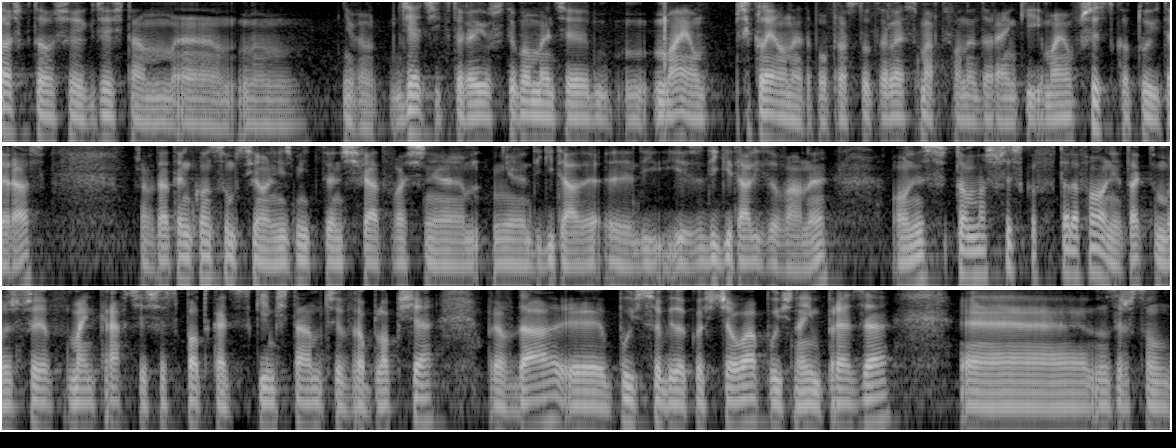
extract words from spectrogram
ktoś, kto się gdzieś tam, e, mm, nie wiem, dzieci, które już w tym momencie mają przyklejone to po prostu te smartfony do ręki i mają wszystko tu i teraz, prawda? Ten konsumpcjonizm i ten świat właśnie nie, digital, e, di- zdigitalizowany, on jest, to masz wszystko w telefonie, tak? Ty możesz w Minecrafcie się spotkać z kimś tam, czy w Robloxie, prawda? E, Pójść sobie do kościoła, pójść na imprezę. E, No zresztą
